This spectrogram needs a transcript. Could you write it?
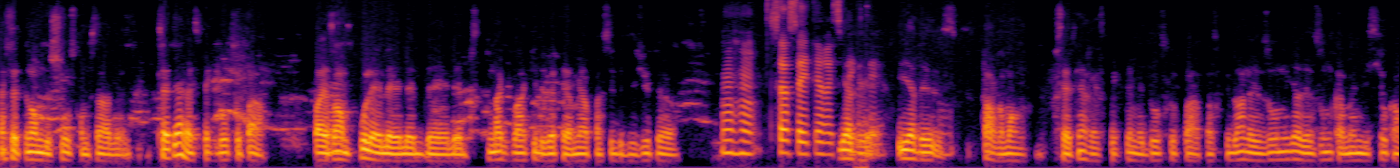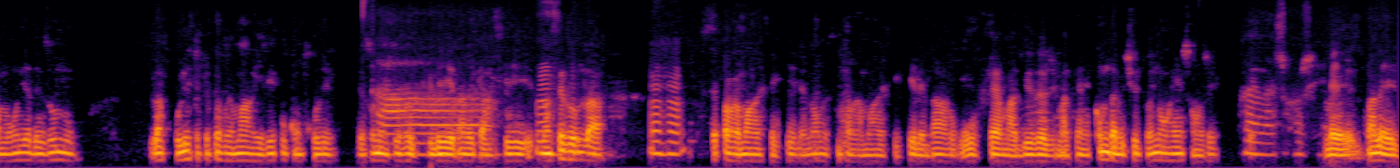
un certain nombre de choses comme ça. Certains respectent, d'autres pas. Par Mm. exemple, pour les, les, les, les, les snack bars qui devaient fermer à partir de 18 heures, mhm. Ça, ça a été il y a des, respecté. il y a des, pas vraiment, certains respectés, mais d'autres pas. Parce que dans les zones, il y a des zones quand même ici au Cameroun, il y a des zones où la police ne peut pas vraiment arriver pour contrôler. Des zones un peu Ah. reculées dans les quartiers. Dans Mhm. ces zones-là, Mhm. c'est pas vraiment respecté. Les normes ne sont pas vraiment respectées. Les bars ou ferment à 2 heures du matin. Comme d'habitude, ils n'ont rien changé. Ouais, on a changé. Mais dans les,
